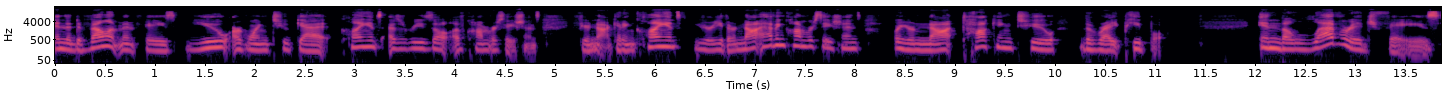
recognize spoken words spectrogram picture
in the development phase, you are going to get clients as a result of conversations. If you're not getting clients, you're either not having conversations or you're not talking to the right people. In the leverage phase,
